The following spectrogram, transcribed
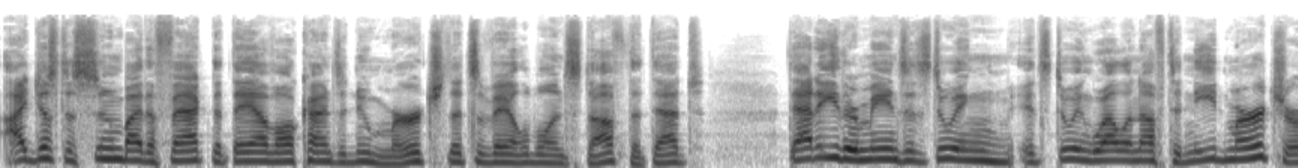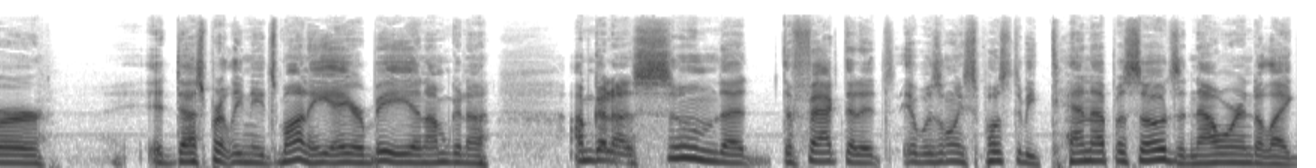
I just assume by the fact that they have all kinds of new merch that's available and stuff that that that either means it's doing it's doing well enough to need merch or it desperately needs money, A or B, and I'm gonna I'm gonna assume that the fact that it it was only supposed to be ten episodes and now we're into like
